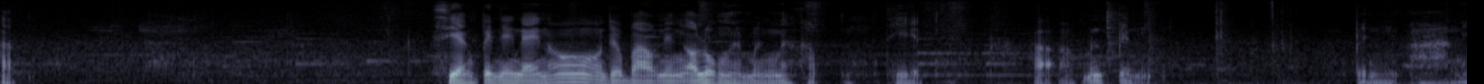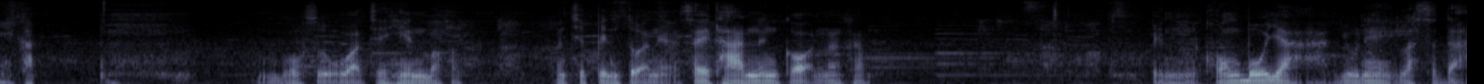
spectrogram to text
ครับ เสียงเป็นยังไงเนาะเดี๋ยวเบาหนึ่งเอาลงให้มึงนะครับ เทศอ่ามันเป็น เป็นอ่านี่ครับบอกสูว่าจะเห็นบ่ครับ มันจะเป็นตัวเนี่ยใส่ทานหนึ่งก่อนนะครับ เป็นของโบยาอยู่ในลัสดา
